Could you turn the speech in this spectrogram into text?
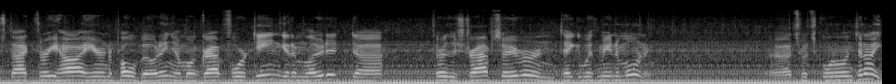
Stack three high here in the pole building. I'm gonna grab 14, get them loaded. Uh, throw the straps over and take it with me in the morning. Uh, that's what's going on tonight.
